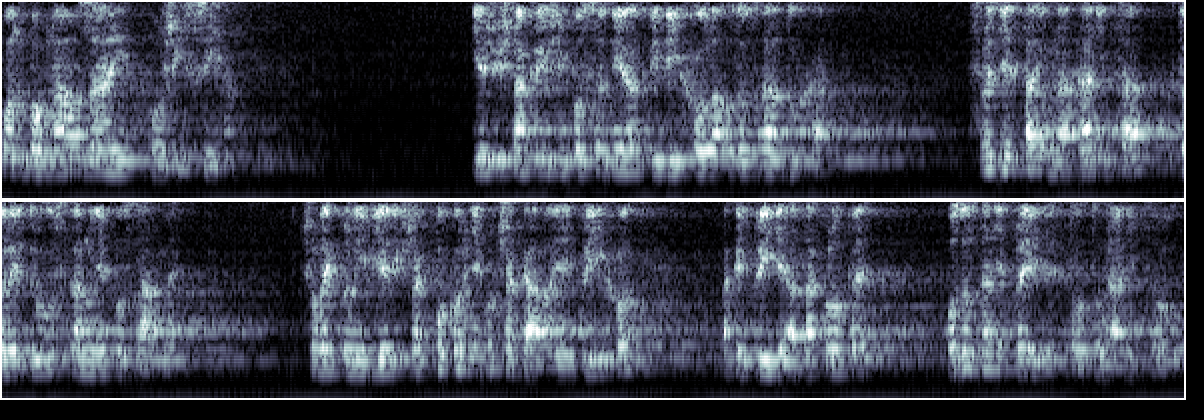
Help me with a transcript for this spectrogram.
on bol naozaj Boží syn. Ježiš na kríži posledný raz vydýchol a odovzdal ducha. Smrť je tajomná hranica, ktorej druhú stranu nepoznáme. Človek plný viery však pokorne očakáva jej príchod a keď príde a zaklope, odovzdanie prejde touto hranicou.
